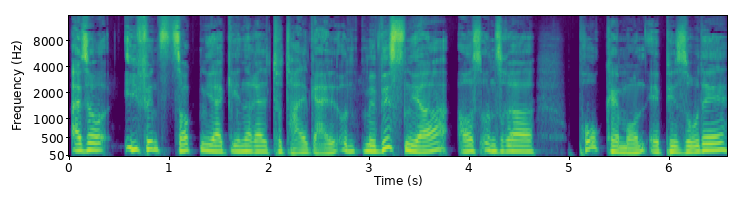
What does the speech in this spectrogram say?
Also, ich finde Zocken ja generell total geil. Und wir wissen ja aus unserer Pokémon-Episode,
